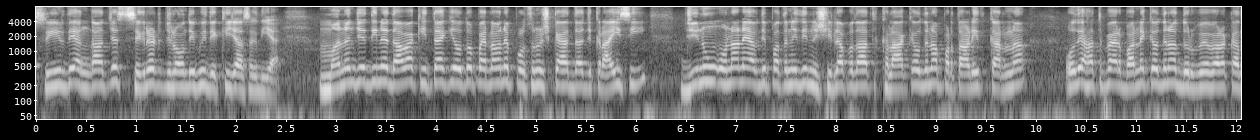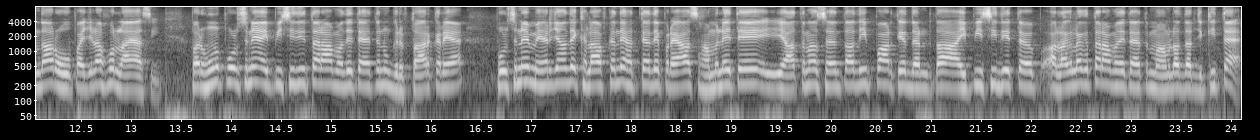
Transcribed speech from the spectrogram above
ਸਰੀਰ ਦੇ ਅੰਗਾਂ 'ਚ ਸਿਗਰਟ ਜਲਾਉਂਦੀ ਹੋਈ ਦੇਖੀ ਜਾ ਸਕਦੀ ਹੈ। ਮਨਨ ਜੱਦੀ ਨੇ ਦਾਅਵਾ ਕੀਤਾ ਕਿ ਉਹ ਤੋਂ ਪਹਿਲਾਂ ਉਹਨੇ ਪੁਲਿਸ ਨੂੰ ਸ਼ਿਕਾਇਤ ਦਰਜ ਕਰਾਈ ਸੀ, ਜਿਹਨੂੰ ਉਹਨਾਂ ਨੇ ਆਪਦੀ ਪਤਨੀ ਦੀ ਨਸ਼ੀਲਾ ਪਦਾਰਥ ਖਿਲਾ ਕੇ ਉਹਦੇ ਨਾਲ ਪ੍ਰਤਾੜਿਤ ਕਰਨਾ ਉਹਦੇ ਹੱਥ ਪੈਰ ਬੰਨ੍ਹ ਕੇ ਉਹਦੇ ਨਾਲ ਦੁਰਵਿਵਹਾਰ ਕਰਨ ਦਾ ਆਰੋਪ ਹੈ ਜਿਹੜਾ ਉਹ ਲਾਇਆ ਸੀ। ਪਰ ਹੁਣ ਪੁਲਿਸ ਨੇ ਆਈਪੀਸੀ ਦੀ ਧਾਰਾਵਾਂ ਦੇ ਤਹਿਤ ਇਹਨੂੰ ਗ੍ਰਿਫਤਾਰ ਕਰਿਆ ਪੁਲਿਸ ਨੇ ਮਿਹਰਜਾਂ ਦੇ ਖਿਲਾਫ ਕਹਿੰਦੇ ਹੱਤਿਆ ਦੇ ਪ੍ਰਯਾਸ ਹਮਲੇ ਤੇ ਯਾਤਨਾ ਸੰਹਿਤਾ ਦੀ ਭਾਰਤੀ ਦੰਡਤਾ ਆਈਪੀਸੀ ਦੇ ਤ- ਅਲੱਗ-ਅਲੱਗ ਧਾਰਾਵਾਂ ਦੇ ਤਹਿਤ ਮਾਮਲਾ ਦਰਜ ਕੀਤਾ ਹੈ।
